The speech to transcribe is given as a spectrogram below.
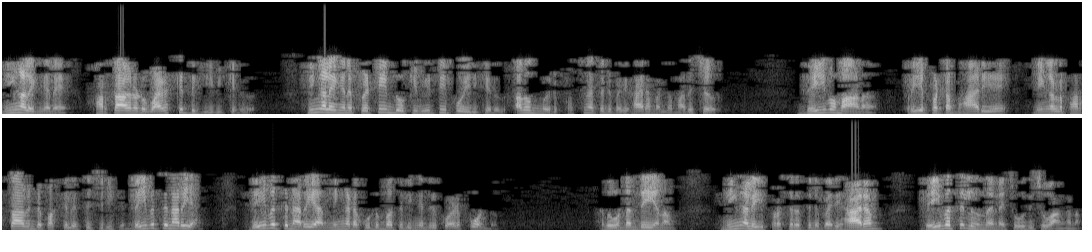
നിങ്ങൾ ഇങ്ങനെ ഭർത്താവിനോട് വഴക്കിട്ട് ജീവിക്കരുത്. നിങ്ങൾ ഇങ്ങനെ പെട്ടിയും തൂക്കി വീട്ടിൽ പോയിരിക്കരുത്. അതൊന്നും ഒരു പ്രശ്നത്തിന് പരിഹാരമല്ല. മറിച്ച് ദൈവമാണ് പ്രിയപ്പെട്ട ഭാര്യയെ നിങ്ങളുടെ ഭർത്താവിന്റെ പക്കൽ എത്തിച്ചിരിക്കും. ദൈവത്തിനറിയാം. ദൈവത്തിനറിയാം നിങ്ങളുടെ കുടുംബത്തിൽ ഇങ്ങനെ ഒരു കുഴപ്പമുണ്ട്. അതുകൊണ്ട് എന്ത് ചെയ്യണം? നിങ്ങൾ ഈ പ്രശ്നത്തിന് പരിഹാരം ദൈവത്തിൽ നിന്ന് തന്നെ ചോദിച്ചു വാങ്ങണം.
